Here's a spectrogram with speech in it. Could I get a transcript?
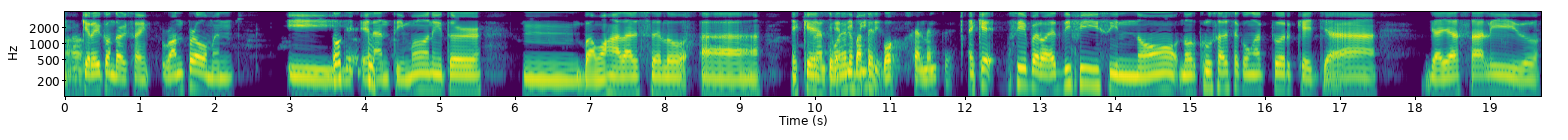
Wow. quiero ir con Darkseid. Ron Perlman y el Anti-Monitor. mm, vamos a dárselo a. Es que El antimonitor va a ser vos, realmente. Es que sí, pero es difícil no, no cruzarse con un actor que ya, ya haya salido.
